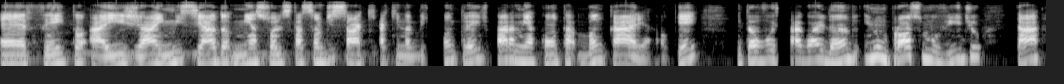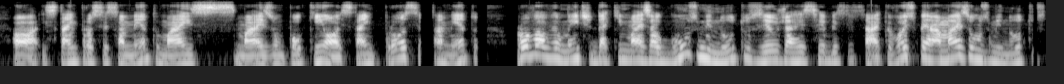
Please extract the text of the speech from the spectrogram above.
é, feito aí já iniciado minha solicitação de saque aqui na Bitcoin Trade para minha conta bancária, ok? Então, vou estar aguardando e num próximo vídeo, tá? Ó, está em processamento, mais, mais um pouquinho, ó, está em processamento. Provavelmente daqui mais alguns minutos eu já recebo esse saque. Eu vou esperar mais uns minutos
